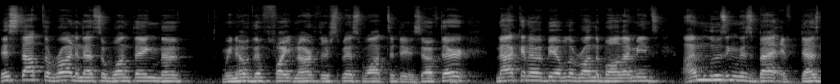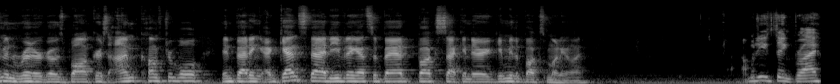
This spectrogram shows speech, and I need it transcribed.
is stop the run, and that's the one thing the we know the fighting Arthur Smith want to do. So if they're not going to be able to run the ball, that means I'm losing this bet if Desmond Ridder goes bonkers. I'm comfortable in betting against that, even against a bad Bucks secondary. Give me the Bucks money line. What do you think, Bry?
